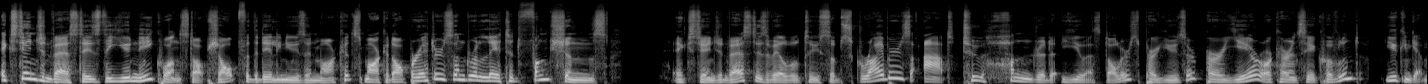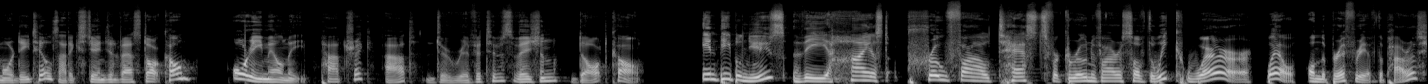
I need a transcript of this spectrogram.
Exchange Invest is the unique one stop shop for the daily news in markets, market operators, and related functions. Exchange Invest is available to subscribers at 200 US dollars per user per year or currency equivalent you can get more details at exchangeinvest.com or email me, patrick at derivativesvision.com. In People News, the highest profile tests for coronavirus of the week were, well, on the periphery of the parish,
